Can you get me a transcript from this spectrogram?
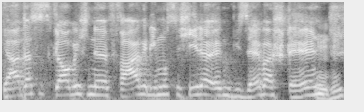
Ja, das ist, glaube ich, eine Frage, die muss sich jeder irgendwie selber stellen. Mhm.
